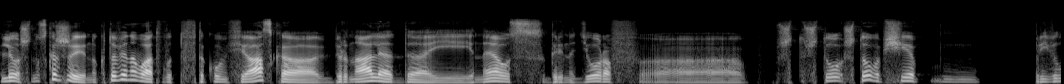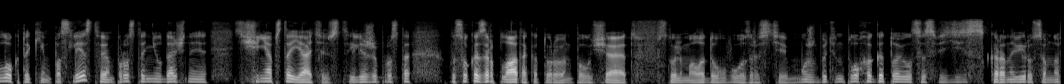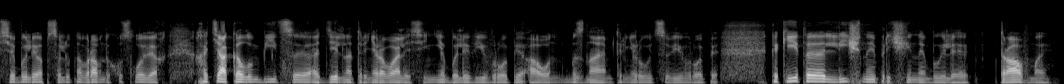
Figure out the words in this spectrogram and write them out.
Леш, ну скажи, ну кто виноват вот в таком фиаско Берналя, да и Неос, Гренадеров? Э, что, что вообще привело к таким последствиям просто неудачное течение обстоятельств или же просто высокая зарплата, которую он получает в столь молодом возрасте. Может быть, он плохо готовился в связи с коронавирусом, но все были абсолютно в равных условиях, хотя колумбийцы отдельно тренировались и не были в Европе, а он, мы знаем, тренируется в Европе. Какие-то личные причины были, травмы,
